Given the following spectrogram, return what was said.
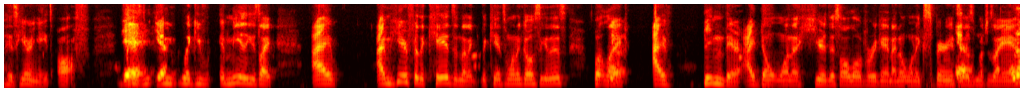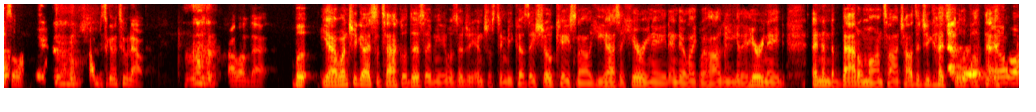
his hearing aids off. Yeah, yeah. you- like you immediately he's like, I, I'm here for the kids, and like the kids want to go see this, but Yeah. like I've been there. I don't want to hear this all over again. I don't want to experience Yeah. it as much as I am. So I'm just gonna tune out. I love that. But yeah, I want you guys to tackle this. I mean, it was really interesting because they showcase now he has a hearing aid, and they're like, "Well, how do you get a hearing aid?" And then the battle montage. How did you guys feel about that? Yo,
